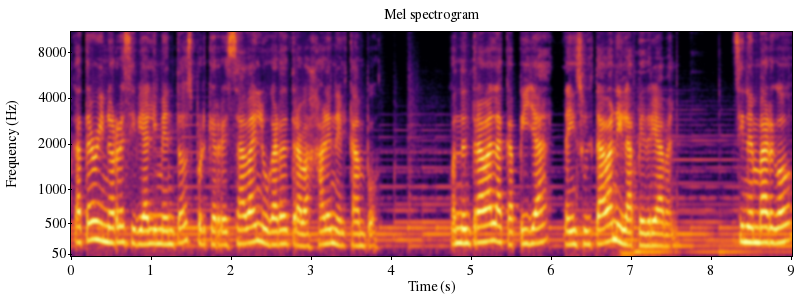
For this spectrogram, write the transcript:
Catherine no recibía alimentos porque rezaba en lugar de trabajar en el campo. Cuando entraba a la capilla, la insultaban y la apedreaban. Sin embargo,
